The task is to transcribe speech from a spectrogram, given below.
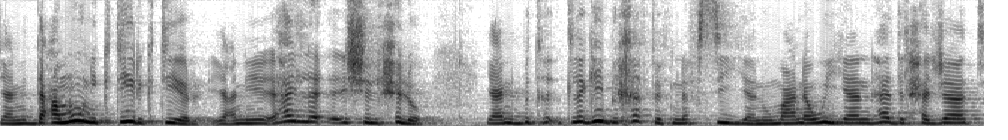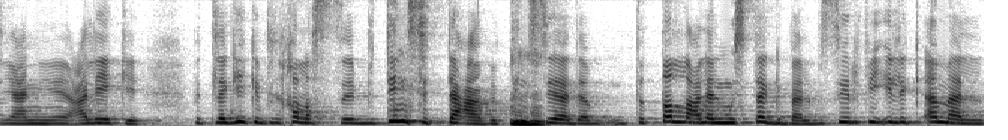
يعني دعموني كتير كتير. يعني هاي الشيء الحلو؟ يعني بتلاقيه بخفف نفسيا ومعنويا هذه الحاجات يعني عليك بتلاقيك بت- خلص بتنسي التعب بتنسي هذا بتطلع للمستقبل بصير في إلك أمل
